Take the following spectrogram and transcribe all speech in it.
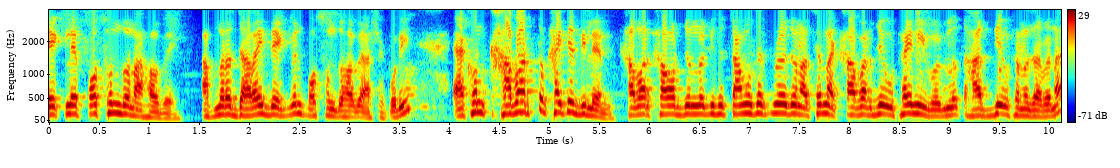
দেখলে পছন্দ না হবে। আপনারা যারাই দেখবেন পছন্দ হবে আশা করি। এখন খাবার তো খাইতে দিলেন। খাবার খাওয়ার জন্য কিছু চামচের প্রয়োজন আছে না? খাবার যে উঠাই নিব, এগুলো তো হাত দিয়ে উঠানো যাবে না।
